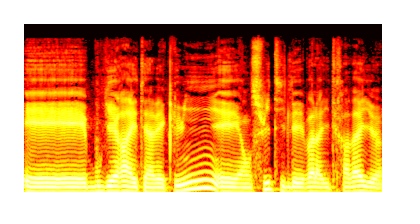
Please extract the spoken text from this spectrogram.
et Bouguera était avec lui et ensuite il est voilà il travaille euh,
